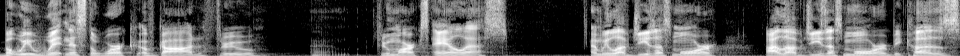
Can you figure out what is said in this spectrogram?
But we witness the work of God through, um, through Mark's ALS. And we love Jesus more. I love Jesus more because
